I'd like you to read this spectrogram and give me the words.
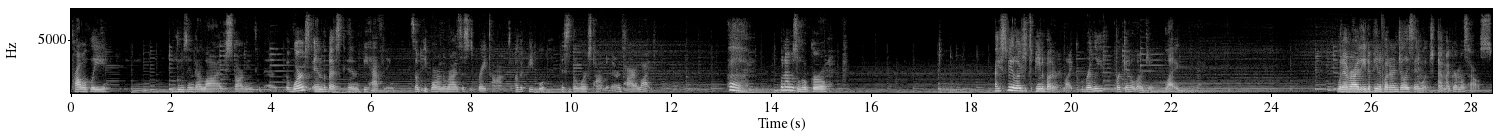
probably losing their lives, starving to death. The worst and the best can be happening. Some people are on the rise, this is great times. Other people, this is the worst time of their entire life. when I was a little girl, I used to be allergic to peanut butter, like really freaking allergic. Like, whenever I'd eat a peanut butter and jelly sandwich at my grandma's house,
